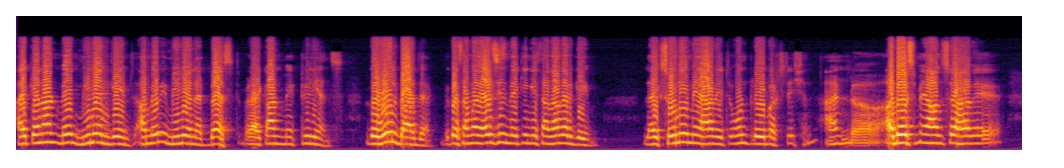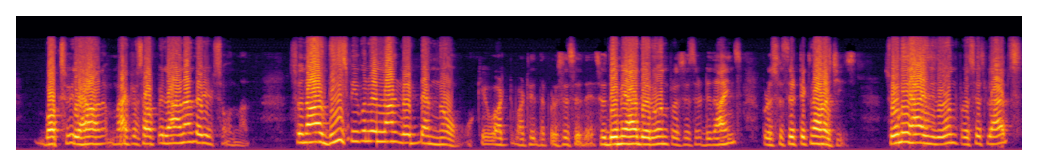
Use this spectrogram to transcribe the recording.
I cannot make million games or maybe million at best but I can't make trillions. Because who will buy that? Because someone else is making it another game. Like Sony may have its own play workstation and uh, others may also have a box will have Microsoft will have another its own one. So now these people will not let them know okay what, what is the processor there. So they may have their own processor designs, processor technologies. Sony has its own process labs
